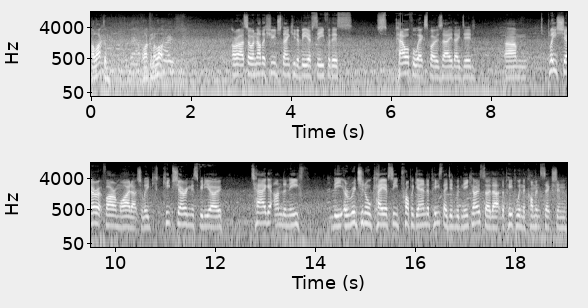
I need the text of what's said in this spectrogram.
I like them. I like them a lot. All right, so another huge thank you to VFC for this powerful expose they did. Um, please share it far and wide. Actually, keep sharing this video. Tag it underneath the original KFC propaganda piece they did with Niko, so that the people in the comments section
